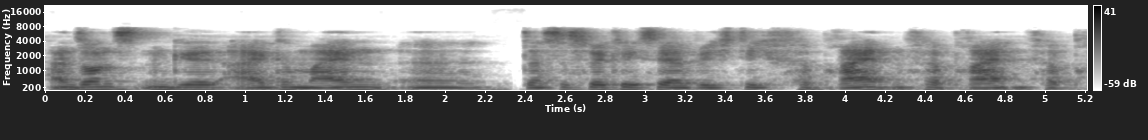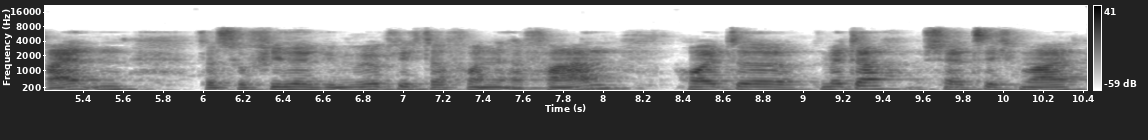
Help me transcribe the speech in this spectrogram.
Ansonsten gilt allgemein, das ist wirklich sehr wichtig, verbreiten, verbreiten, verbreiten, dass so viele wie möglich davon erfahren. Heute Mittag, schätze ich mal,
